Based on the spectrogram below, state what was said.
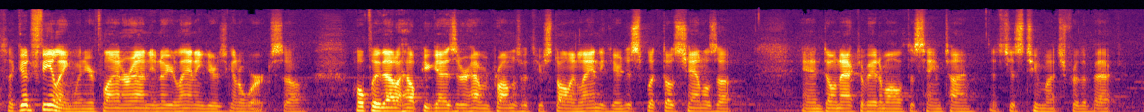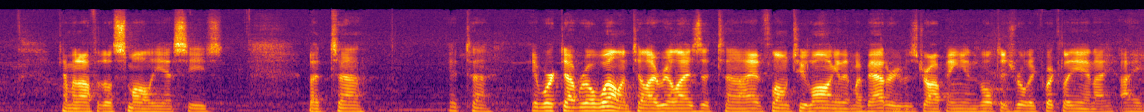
it's a good feeling when you're flying around, you know your landing gear is going to work. So hopefully that'll help you guys that are having problems with your stalling landing gear. Just split those channels up and don't activate them all at the same time. It's just too much for the BEC coming off of those small ESCs. But uh, it, uh, it worked out real well until I realized that uh, I had flown too long and that my battery was dropping in voltage really quickly and I, I,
